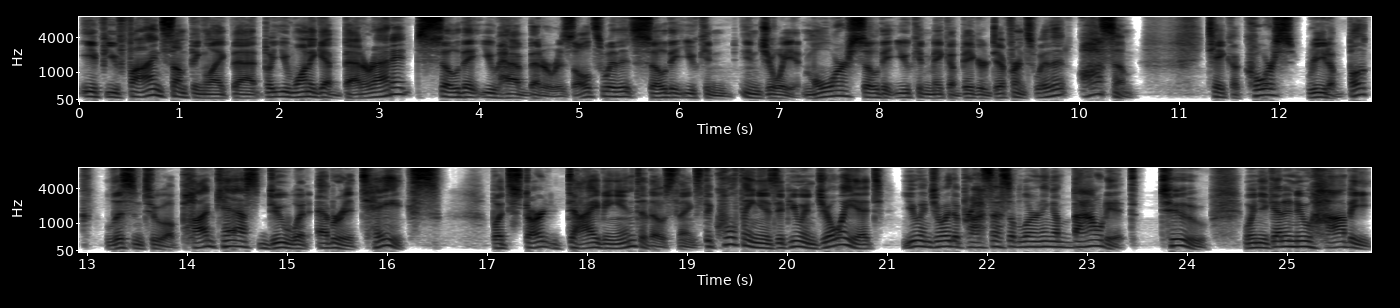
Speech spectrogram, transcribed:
if you find something like that, but you want to get better at it so that you have better results with it, so that you can enjoy it more, so that you can make a bigger difference with it, awesome take a course, read a book, listen to a podcast, do whatever it takes, but start diving into those things. The cool thing is, if you enjoy it, you enjoy the process of learning about it too. When you get a new hobby,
